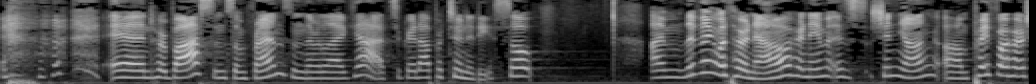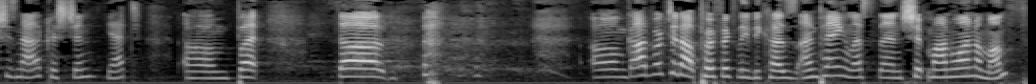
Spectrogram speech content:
and her boss and some friends, and they were like, "Yeah, it's a great opportunity." So I'm living with her now. Her name is Shin Young. Um, pray for her. She's not a Christian yet, um, but the Um, God worked it out perfectly because I'm paying less than Shipman Shipmon a month.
